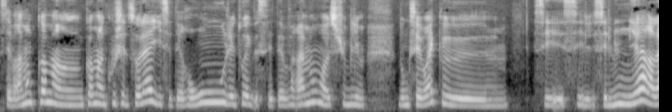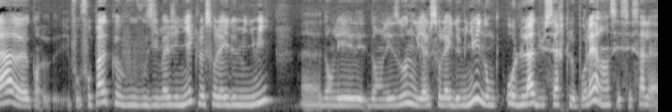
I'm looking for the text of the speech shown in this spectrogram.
c'est vraiment comme un, comme un coucher de soleil, c'était rouge et tout, c'était vraiment euh, sublime. Donc c'est vrai que ces, ces, lumières-là, euh, il faut, faut pas que vous vous imaginiez que le soleil de minuit, euh, dans, les, dans les zones où il y a le soleil de minuit, donc au-delà du cercle polaire, hein, c'est ça la,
